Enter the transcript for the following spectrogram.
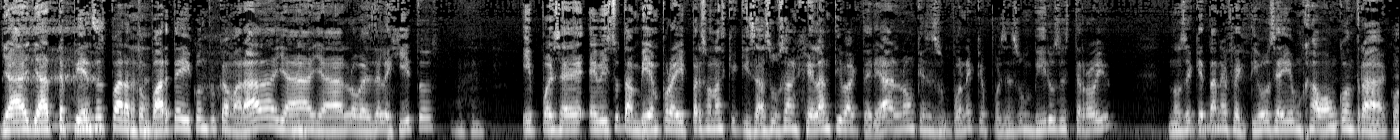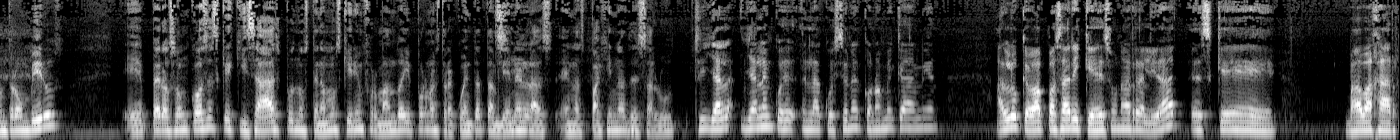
ya, ya te piensas para toparte ahí con tu camarada, ya, ya lo ves de lejitos. Y pues he, he visto también por ahí personas que quizás usan gel antibacterial, ¿no? Que se supone que pues es un virus este rollo. No sé qué tan efectivo si hay un jabón contra, contra un virus. eh, pero son cosas que quizás pues nos tenemos que ir informando ahí por nuestra cuenta también Sí. en las en las páginas de salud. Sí, ya, la- ya en, la, en la cuestión económica, Daniel, algo que va a pasar y que es una realidad es que va a bajar,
